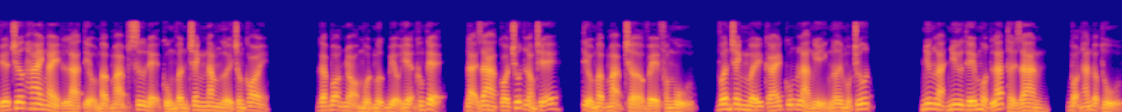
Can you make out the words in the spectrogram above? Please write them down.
phía trước hai ngày là tiểu mập mạp sư đệ cùng vân tranh năm người trông coi. Gặp bọn nhỏ một mực biểu hiện không tệ, đại gia có chút lòng trễ, tiểu mập mạp trở về phòng ngủ, vân tranh mấy cái cũng là nghỉ ngơi một chút. Nhưng lại như thế một lát thời gian, bọn hắn động thủ.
